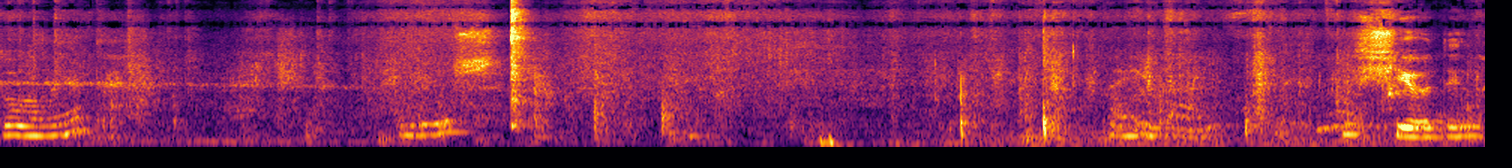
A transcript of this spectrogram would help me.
туалет, душ. І ще один.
